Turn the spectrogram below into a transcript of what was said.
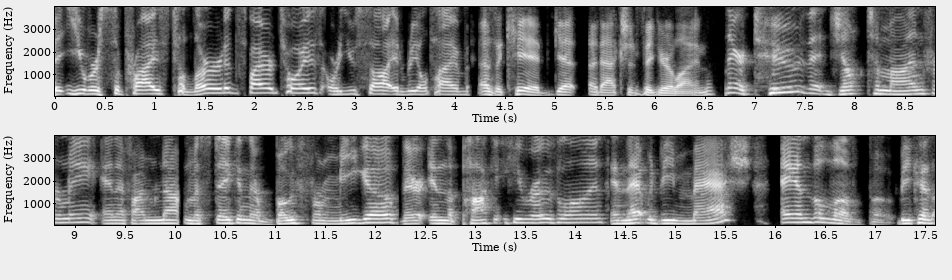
that you were surprised to learn inspired toys or you saw in real time as a kid get an action figure line? There are two that jump to mind for me, and if I'm not mistaken, they're both from Mego. They're in the Pocket Heroes line, and that would be MASH and the Love Boat. Because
